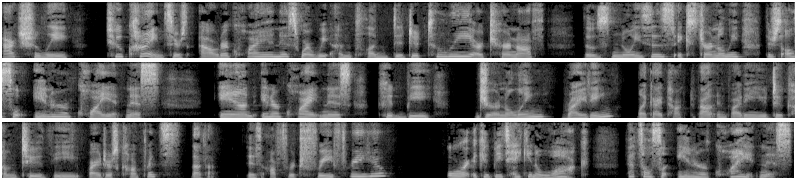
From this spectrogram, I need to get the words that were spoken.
actually two kinds. There's outer quietness where we unplug digitally or turn off those noises externally. There's also inner quietness and inner quietness could be journaling, writing, like I talked about, inviting you to come to the writers conference that is offered free for you. Or it could be taking a walk. That's also inner quietness,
